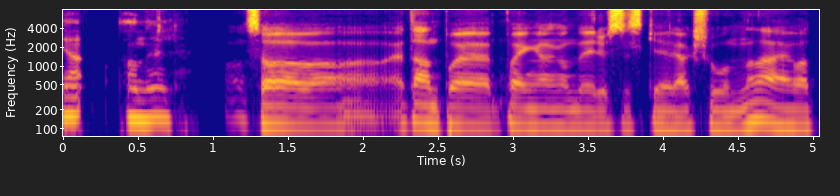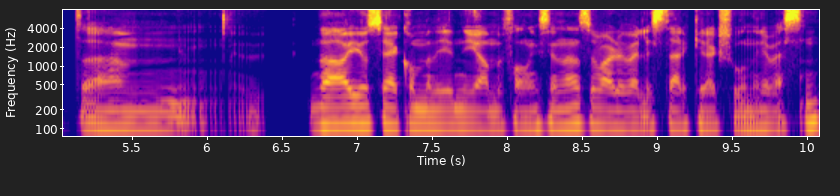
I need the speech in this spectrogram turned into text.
Ja, Daniel? Så Et annet poeng om de russiske reaksjonene er jo at um, da IOC kom med de nye anbefalingene sine, så var det veldig sterke reaksjoner i Vesten.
